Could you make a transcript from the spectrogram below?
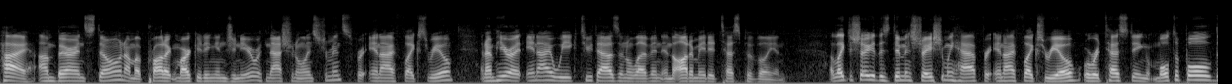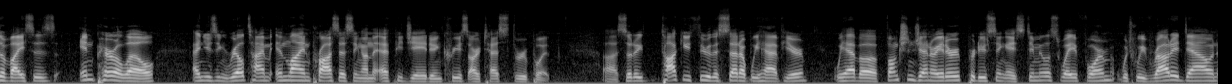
Hi, I'm Baron Stone. I'm a product marketing engineer with National Instruments for NI FlexRIO, and I'm here at NIWeek 2011 in the Automated Test Pavilion. I'd like to show you this demonstration we have for NI FlexRIO, where we're testing multiple devices in parallel and using real-time inline processing on the FPGA to increase our test throughput. Uh, so to talk you through the setup we have here, we have a function generator producing a stimulus waveform, which we've routed down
